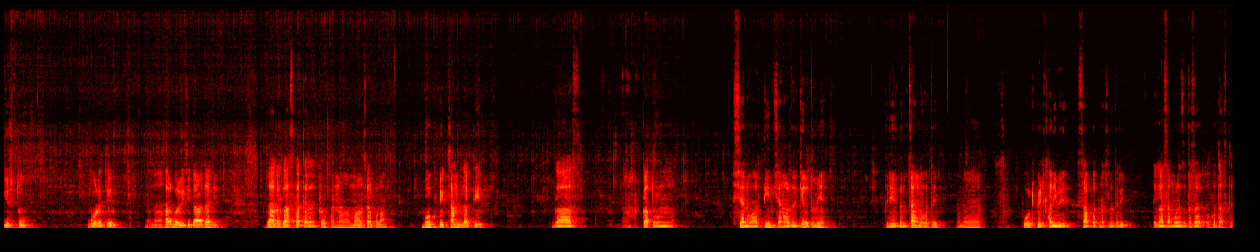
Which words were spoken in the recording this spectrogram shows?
येसतो गोड तेल आणि हरभऱ्याची डाळ झाली. झालं घास कातायला जातो आणि माणसाला पुन्हा भूक पीक चांगली लागते. घास कातरून शनिवार तीन शनिवार जर केलं तुम्ही तरी एकदम चांगलं होतं आहे आणि पोटफीट खाली बी सापत नसलं तरी त्या घासामुळेच तसं होत असतं.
